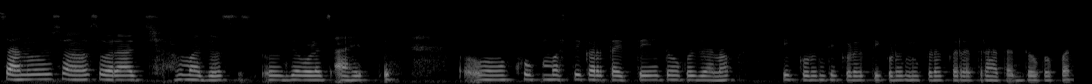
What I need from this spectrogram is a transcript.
सानू स स्वराज माझं जवळच आहेत. खूप मस्ती करतायत ते दोघंजणं इकडून तिकडं तिकडून इकडं करत राहतात दोघं पण.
